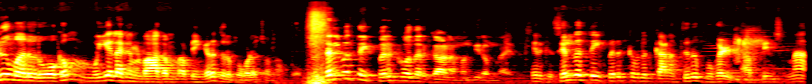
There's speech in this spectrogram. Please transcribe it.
இருமலு ரோகம் முயலகன் வாதம் அப்படிங்கிற திருப்புகழை சொன்னோம் செல்வத்தை பெருக்குவதற்கான மந்திரம் இருக்கு. செல்வத்தை பெருக்குவதற்கான திருப்புகழ் அப்படின்னு சொன்னா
